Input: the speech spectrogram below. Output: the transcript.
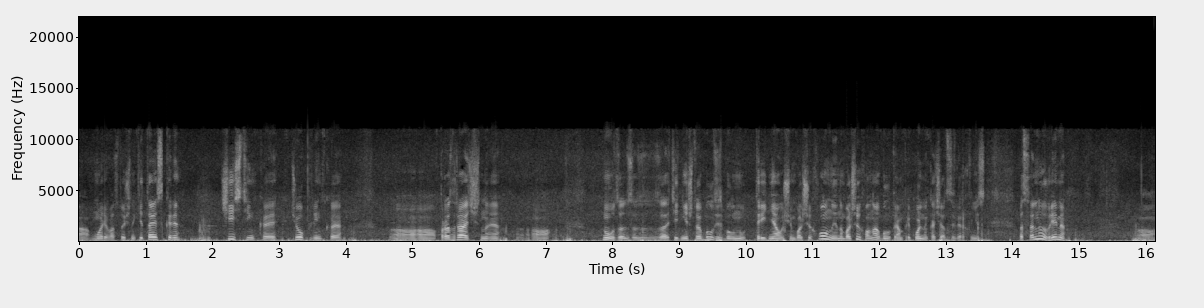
А, море восточно-китайское, чистенькое, тепленькое, а, прозрачное. А, ну, за, за, за те дни, что я был, здесь было ну, три дня очень больших волн, и на больших волнах было прям прикольно качаться вверх-вниз. Остальное время э,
